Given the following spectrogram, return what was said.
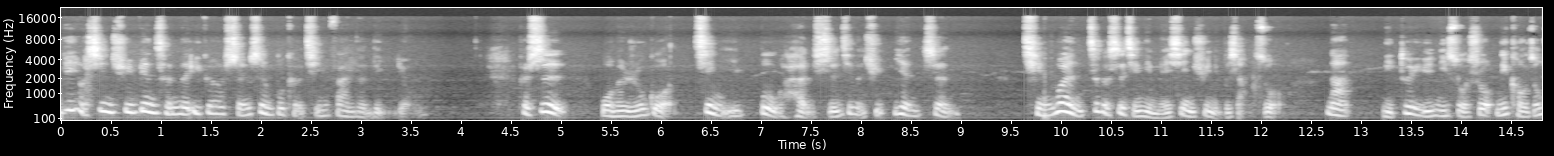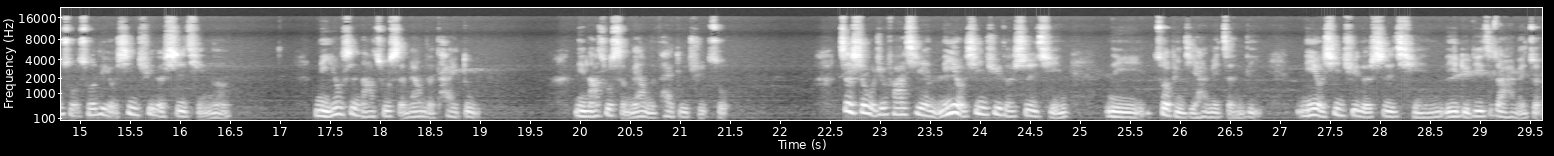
没有兴趣变成了一个神圣不可侵犯的理由。可是我们如果进一步很实际的去验证。请问这个事情你没兴趣，你不想做，那你对于你所说、你口中所说的有兴趣的事情呢？你又是拿出什么样的态度？你拿出什么样的态度去做？这时我就发现，你有兴趣的事情，你作品集还没整理；你有兴趣的事情，你履历自传还没准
